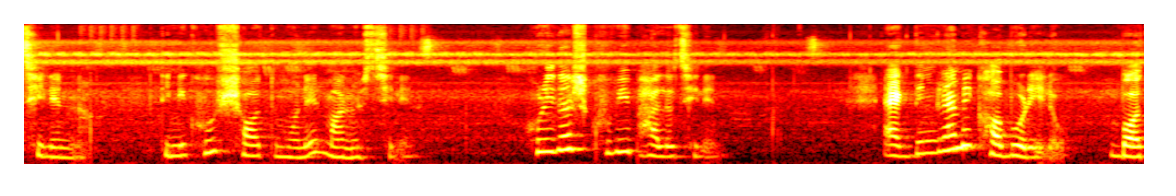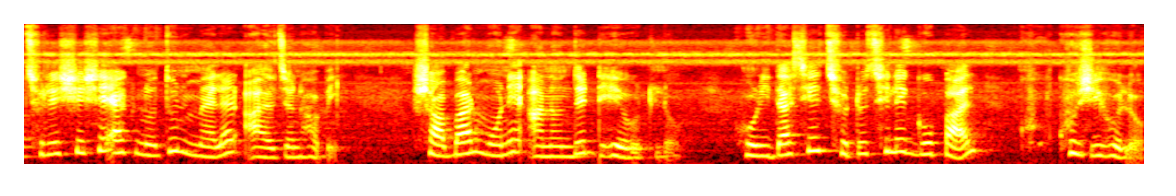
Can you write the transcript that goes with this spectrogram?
ছিলেন না। তিনি খুব সৎ মনের মানুষ ছিলেন। হরিদাস খুবই ভালো ছিলেন। একদিন গ্রামে খবর এলো বছরের শেষে এক নতুন মেলার আয়োজন হবে। সবার মনে আনন্দের ঢেউ উঠল। হরিদাসের ছোট ছেলে গোপাল খুব খুশি হলো।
